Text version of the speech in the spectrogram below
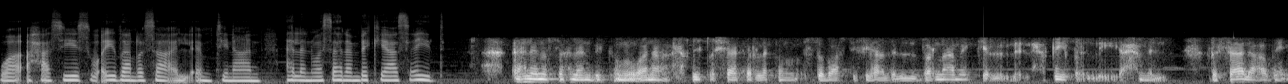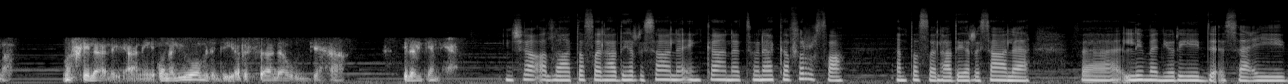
وأحاسيس وأيضا رسائل امتنان. أهلا وسهلا بك يا سعيد. أهلا وسهلا بكم وأنا حقيقة شاكر لكم استضافتي في هذا البرنامج الحقيقة اللي يحمل رسالة عظيمة من خلاله يعني وأنا اليوم لدي رسالة اوجهها إلى الجميع. إن شاء الله تصل هذه الرسالة إن كانت هناك فرصة أن تصل هذه الرسالة. فلمن يريد سعيد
